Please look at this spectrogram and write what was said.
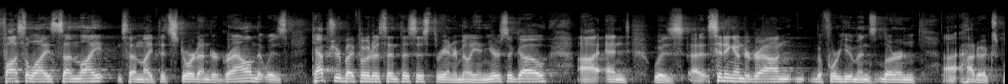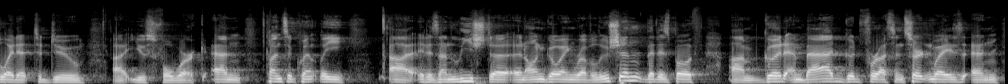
fossilized sunlight, sunlight that's stored underground, that was captured by photosynthesis 300 million years ago, uh, and was uh, sitting underground before humans learn how to exploit it to do useful work. And consequently, uh, it has unleashed a, an ongoing revolution that is both um, good and bad, good for us in certain ways, and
